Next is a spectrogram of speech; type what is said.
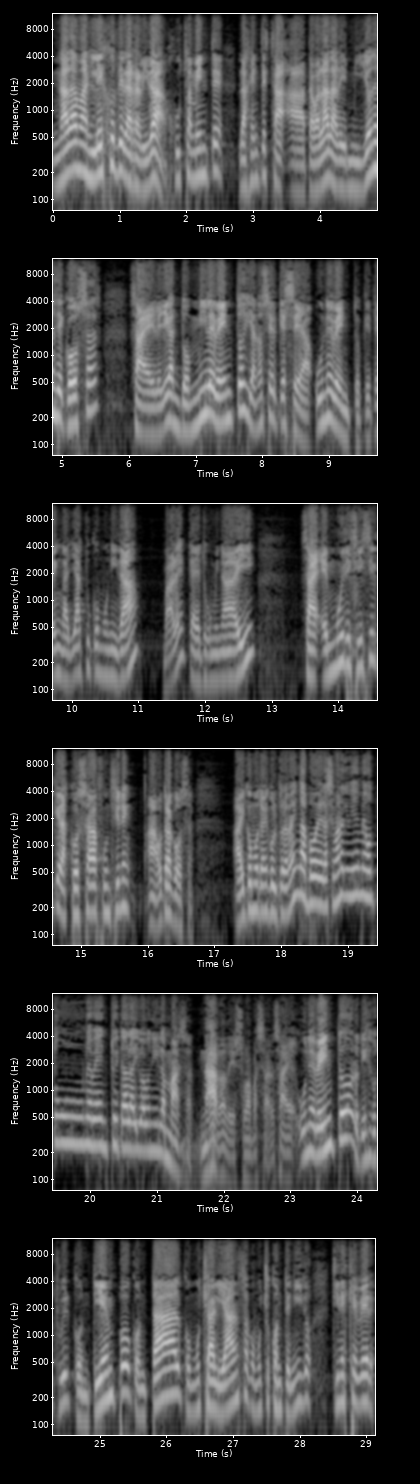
Nada más lejos de la realidad. Justamente la gente está atabalada de millones de cosas. O sea, eh, le llegan 2.000 eventos y a no ser que sea un evento que tenga ya tu comunidad, ¿vale? Que haya tu comunidad ahí. O sea, es muy difícil que las cosas funcionen. Ah, otra cosa. Hay como también cultura, venga, pues la semana que viene me monto un evento y tal, ahí va a venir las masas. Nada de eso va a pasar. O sea, un evento lo tienes que construir con tiempo, con tal, con mucha alianza, con mucho contenido. Tienes que ver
